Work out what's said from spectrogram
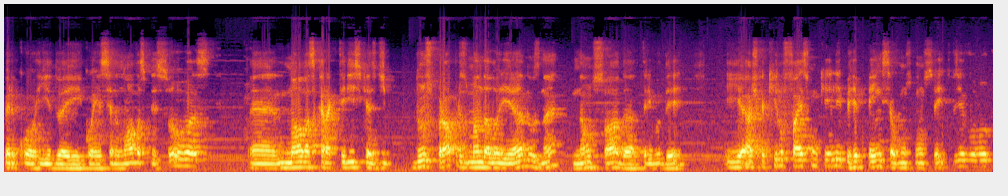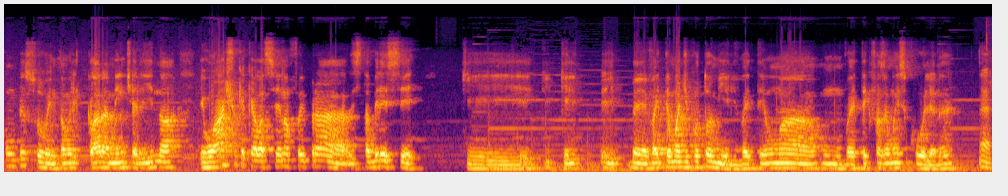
percorrido aí conhecendo novas pessoas, é, novas características de, dos próprios Mandalorianos, né? Não só da tribo dele. E acho que aquilo faz com que ele repense alguns conceitos e evolua como pessoa. Então ele claramente ali na, eu acho que aquela cena foi para estabelecer que, que, que ele, ele é, vai ter uma dicotomia, ele vai ter uma, um, vai ter que fazer uma escolha, né? É,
